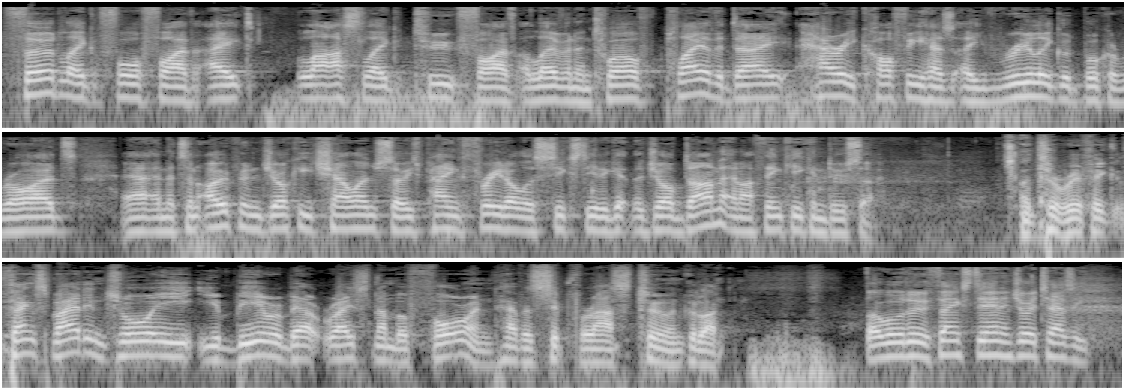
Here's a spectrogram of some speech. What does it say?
Third leg, four, five, eight. Last leg, two, five, 11, and 12. Play of the day, Harry Coffey has a really good book of rides, uh, and it's an open jockey challenge, so he's paying $3.60 to get the job done, and I think he can do so. Terrific. Thanks, mate. Enjoy your beer about race number four and have a sip for us too, and good luck. I will do. Thanks, Dan. Enjoy Tassie.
